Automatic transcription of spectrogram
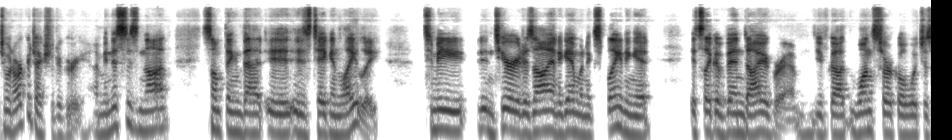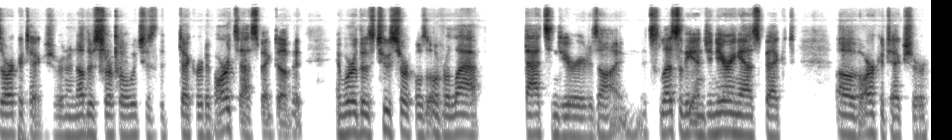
to, an architecture degree. I mean, this is not something that is taken lightly. To me, interior design, again, when explaining it, it's like a Venn diagram. You've got one circle, which is architecture, and another circle, which is the decorative arts aspect of it. And where those two circles overlap, that's interior design. It's less of the engineering aspect of architecture,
